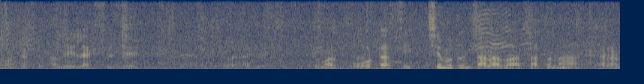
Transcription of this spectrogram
আমার কাছে ভালোই লাগছে যে তোমার বোট আছে, ইচ্ছে মতন চালাবা, তা তো না? কারণ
